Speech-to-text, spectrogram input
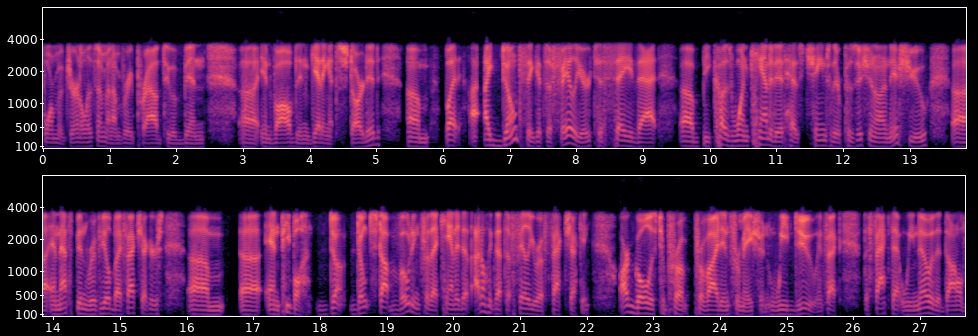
form of journalism, and I'm very proud to have been uh, involved in getting it started. Um, but I, I don't think it's a failure to say that uh, because one candidate has changed their position on an issue, uh, and that's been revealed by fact checkers, um, uh, and people don't don't stop voting for that candidate, I don't think that's a failure of fact checking. Our goal is to pro- provide information. We do. In fact, the fact that we know that Donald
